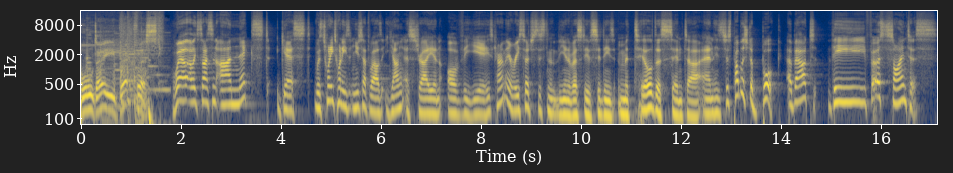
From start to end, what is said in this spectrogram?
All day breakfast. Well, Alex Dyson, our next guest was 2020's New South Wales Young Australian of the Year. He's currently a research assistant at the University of Sydney's Matilda Centre, and he's just published a book about the first scientists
